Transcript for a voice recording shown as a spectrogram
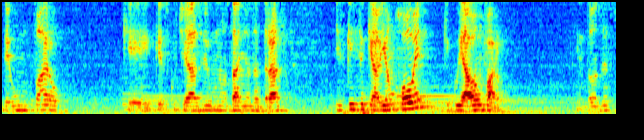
de, un faro que, que, escuché hace unos años atrás. Y es que dice que había un joven que cuidaba un faro. Entonces,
